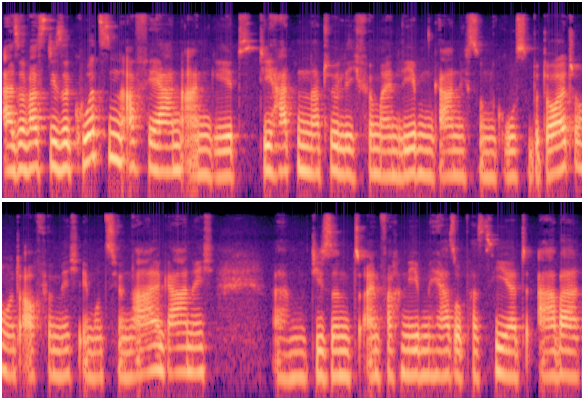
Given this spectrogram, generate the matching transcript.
also was diese kurzen Affären angeht, die hatten natürlich für mein Leben gar nicht so eine große Bedeutung und auch für mich emotional gar nicht. Ähm, die sind einfach nebenher so passiert. Aber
